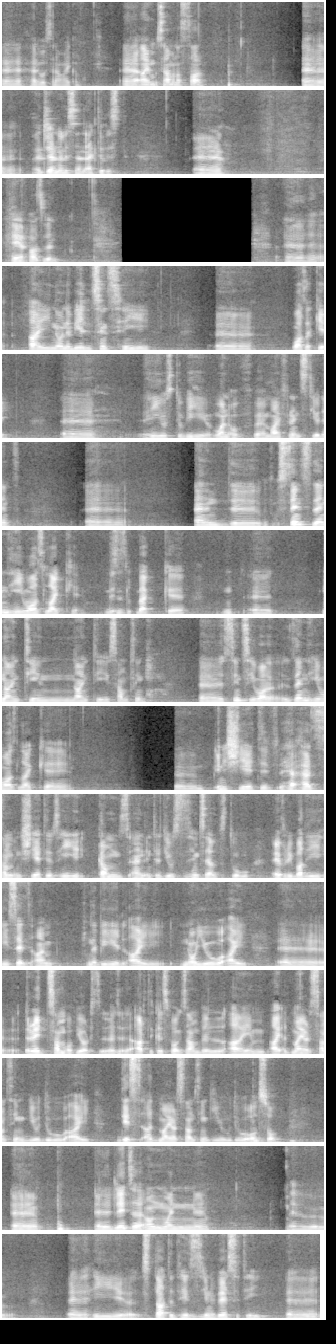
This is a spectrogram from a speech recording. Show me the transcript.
Uh, hello, assalamu alaikum. Uh, I'm Osama Nassar, uh, a journalist and activist, uh, her husband. I know Nabil since he uh, was a kid. Uh, he used to be one of uh, my friend's students. Uh, and uh, since then he was like uh, this is back uh, uh, 1990 something. Uh, since he was then he was like uh, um, initiative ha- has some initiatives. He comes and introduces himself to everybody. He says i'm nabil. I know you. I uh, read some of your uh, articles, for example. I am I admire something you do. I disadmire something you do also. Uh, uh, later on, when uh, uh, uh, he uh, started his university uh,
